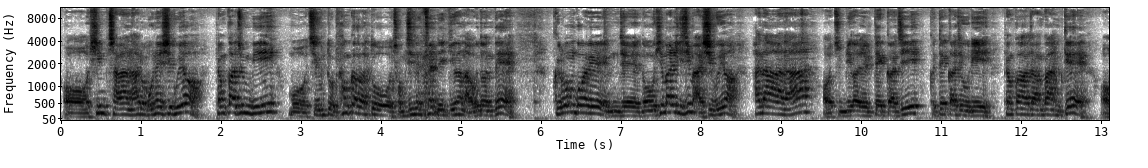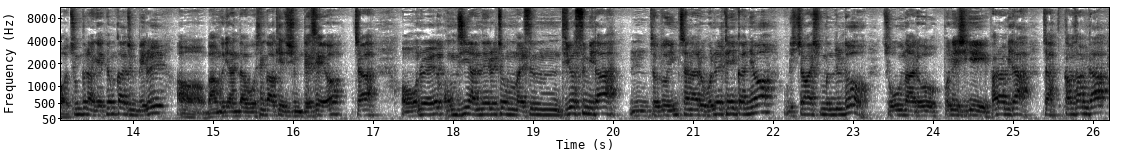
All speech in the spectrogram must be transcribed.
어, 힘찬 하루 보내시고요. 평가 준비, 뭐, 지금 또 평가가 또 정지된다는 얘기가 나오던데, 그런 거에 이제 너무 휘말리지 마시고요. 하나하나, 어, 준비가 될 때까지, 그때까지 우리 평가장과 함께, 어, 충분하게 평가 준비를, 어, 마무리한다고 생각해 주시면 되세요. 자, 어, 오늘 공지 안내를 좀 말씀드렸습니다. 음, 저도 힘찬 하루 보낼 테니까요. 우리 시청하신 분들도 좋은 하루 보내시기 바랍니다. 자, 감사합니다.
